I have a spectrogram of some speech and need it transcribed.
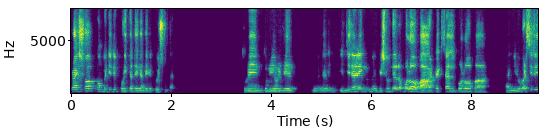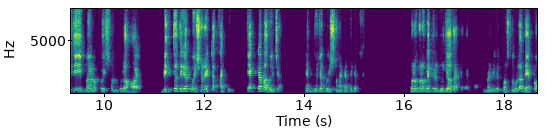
প্রায় সব কম্পিটিটিভ পরীক্ষাতে এখান থেকে কোয়েশন থাকে। তুমি তুমি ওই যে ইঞ্জিনিয়ারিং বিশ্ববিদ্যালয় বলো বা টেক্সটাইল বলো বা ইউনিভার্সিটি যে কোয়েশনগুলো হয়, বৃত্ত থেকে কোয়েশন একটা থাকে। একটা বা দুইটা। এক, দুইটা কোয়েশন এখান থেকে থাকে। কোনো কোনো ক্ষেত্রে দুইটাও থাকে। দেখবা তোমরা যদি প্রশ্নগুলো দেখো,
